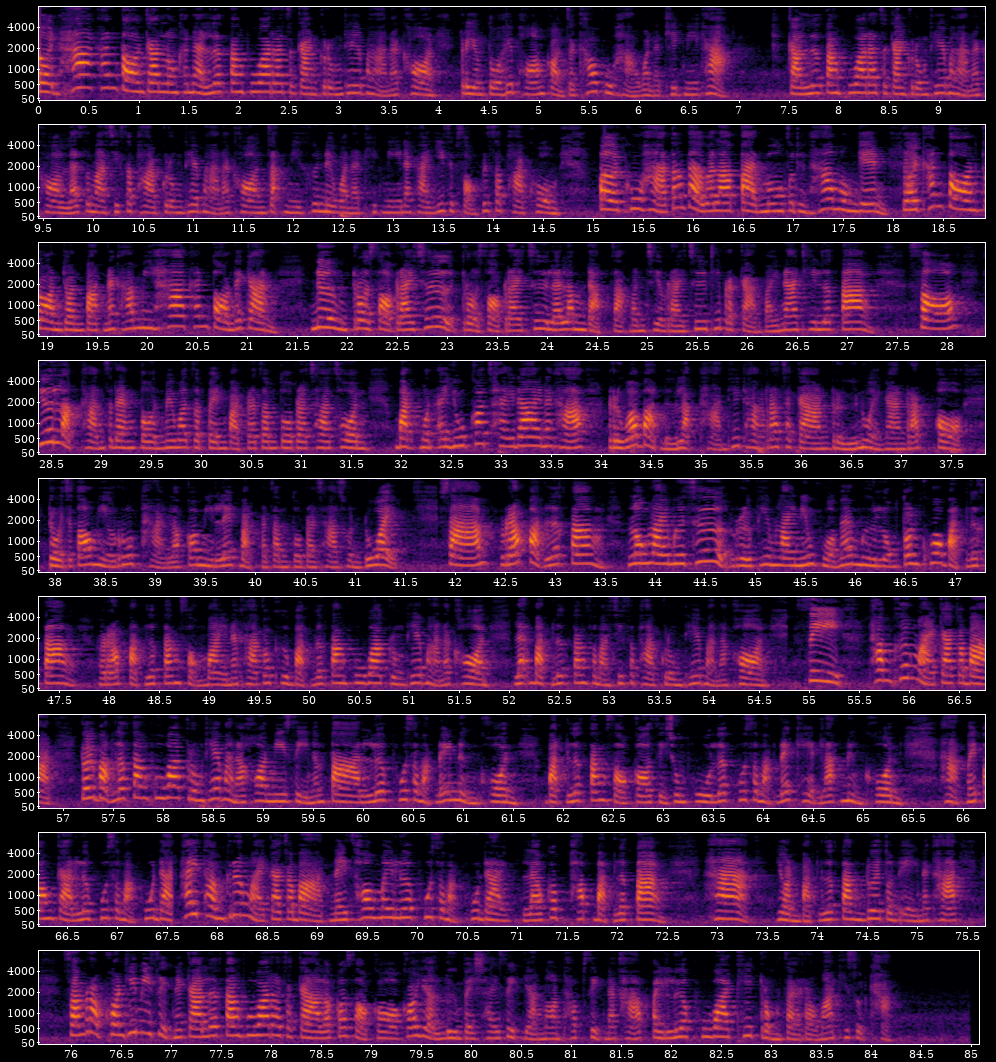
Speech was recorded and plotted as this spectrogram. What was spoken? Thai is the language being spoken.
เปิด 5 ขั้นตอนการลงคะแนนเลือกตั้งผู้ว่าราชการกรุงเทพมหานคร เตรียมตัวให้พร้อมก่อนจะเข้าคูหาวันอาทิตย์นี้ค่ะการเลือกตั้งผู้ว่าราชการกรุงเทพมหานคร และสมาชิกสภากรุงเทพมหานครจะมีขึ้นในวันอาทิตย์นี้นะคะ 22 พฤษภาคม เปิดคูหาตั้งแต่เวลา 8 โมงจนถึง 5 โมงเย็น โดยขั้นตอนก่อนหย่อนบัตรนะคะ มี 5 ขั้นตอนด้วยกัน 1. ตรวจสอบรายชื่อ ตรวจสอบรายชื่อ และลำดับจากบัญชีรายชื่อที่ประกาศไว้หน้าที่เลือกตั้ง 2. ยื่นหลักฐานแสดงตนไม่ว่าจะเป็นบัตรประจำตัวประชาชน บัตรหมดอายุก็ใช้ได้นะคะ หรือว่าบัตรหรือหลักฐานที่ทางราชการหรือหน่วยงานรัฐออก โดยจะต้องมีรูปถ่ายแล้วก็มีเลขบัตรประจำตัวประชาชนด้วย 3. รับบัตรเลือกตั้ง ลงลายมือชื่อ หรือพิมพ์ลายนิ้วหัวแม่มือลงต้นขั้วบัตรเลือกตั้ง รับบัตรเลือกตั้ง2ใบนะคะ ก็คือบัตรเลือกตั้งผู้ว่ากรุงเทพมหานครและบัตรเลือกตั้งสมาชิกสภากรุงเทพมหานคร 4. ทำเครื่องหมายกากบาท โดยบัตรเลือกตั้งผู้ว่ากรุงเทพมหานครมีสีน้ำตาล เลือกผู้สมัครได้ 1 คน บัตรเลือกตั้งสกสีชมพู เลือกผู้สมัครได้เขตละ 1 คน หากไม่ต้องการเลือกผู้สมัครผู้ใด ให้ทำเครื่องหมายกากบาทในช่องไม่เลือกผู้สมัครผู้ใด แล้วก็พับบัตรเลือกตั้ง 5. หย่อนบัตรเลือกตั้งด้วยตนเองนะคะสำหรับคนที่มีสิทธิ์ในการเลือกตั้งผู้ว่าราชการแล้วก็สกก็อย่าลืมไปใช้สิทธิ์อย่านอนทับสิทธิ์นะคะ ไปเลือกผู้ว่าที่ตรงใจเรามากที่สุดค่ะ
